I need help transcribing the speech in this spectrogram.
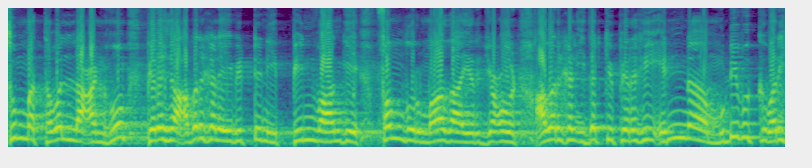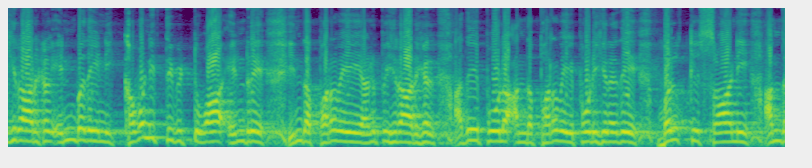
சும்ம தவல்ல அன்ஹும் பிறகு அவர்களை விட்டு நீ பின்வாங்கி ஃபந்துர் மாதா யர்ஜூன் அவர்கள் இதற்கு பிறகு என்ன முடிவுக்கு வருகிறார்கள் என்பதை நீ கவனித்து விட்டு வா என்று இந்த பறவையை அனுப்புகிறார்கள். அதே போல அந்த பறவை போடுகிறது. பல்கி சாணி அந்த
